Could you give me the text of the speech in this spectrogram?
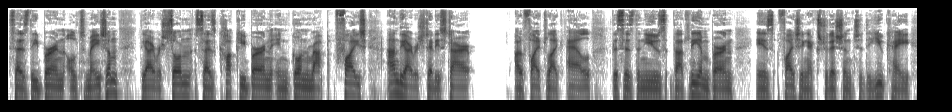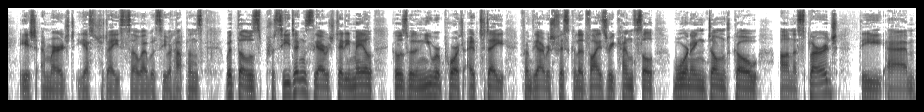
says the Byrne ultimatum. The Irish Sun says cocky Byrne in gun rap fight. And the Irish Daily Star I'll fight like L. This is the news that Liam Byrne is fighting extradition to the UK. It emerged yesterday, so uh, we'll see what happens with those proceedings. The Irish Daily Mail goes with a new report out today from the Irish Fiscal Advisory Council warning don't go on a splurge. The um,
